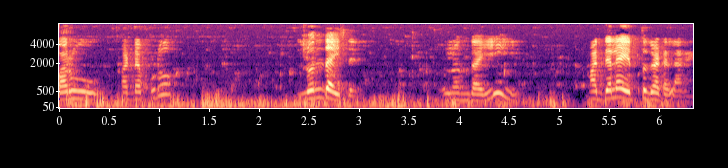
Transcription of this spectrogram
బరువు పడ్డప్పుడు లొంద అవుతుంది లొందయి మధ్యలో ఎత్తుగడలనే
